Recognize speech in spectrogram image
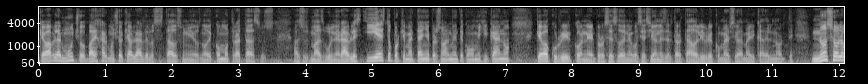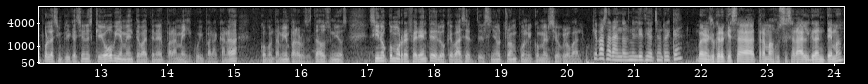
que va a hablar mucho, va a dejar mucho que hablar de los Estados Unidos, ¿no? de cómo trata a sus, a sus más vulnerables. Y esto porque me atañe personalmente como mexicano, qué va a ocurrir con el proceso de negociaciones del Tratado de Libre Comercio de América del Norte. No solo por las implicaciones que obviamente va a tener para México y para Canadá, como también para los Estados Unidos, sino como referente de lo que va a hacer el señor Trump con el comercio global. ¿Qué pasará en 2018, Enrique? Bueno, yo creo que esa trama justa será el gran tema.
